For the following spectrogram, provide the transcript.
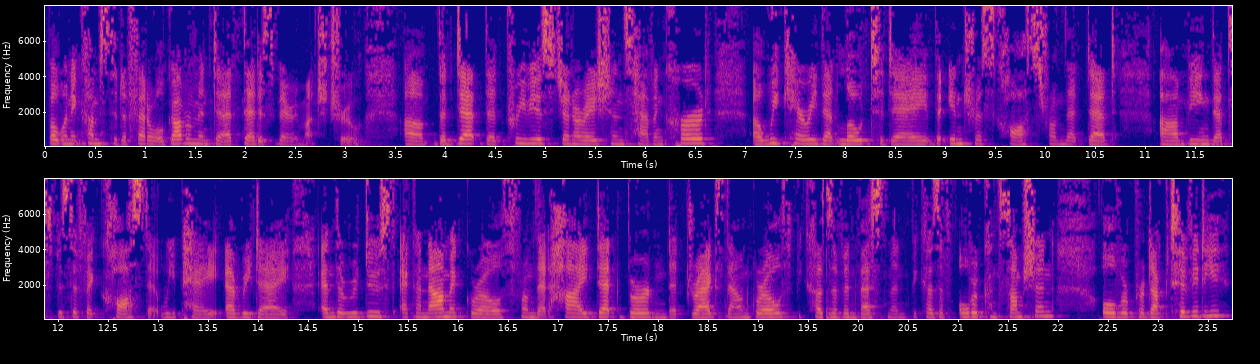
But when it comes to the federal government debt, that is very much true. Uh, the debt that previous generations have incurred, uh, we carry that load today. The interest costs from that debt um, being that specific cost that we pay every day and the reduced economic growth from that high debt burden that drags down growth because of investment, because of overconsumption, overproductivity,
